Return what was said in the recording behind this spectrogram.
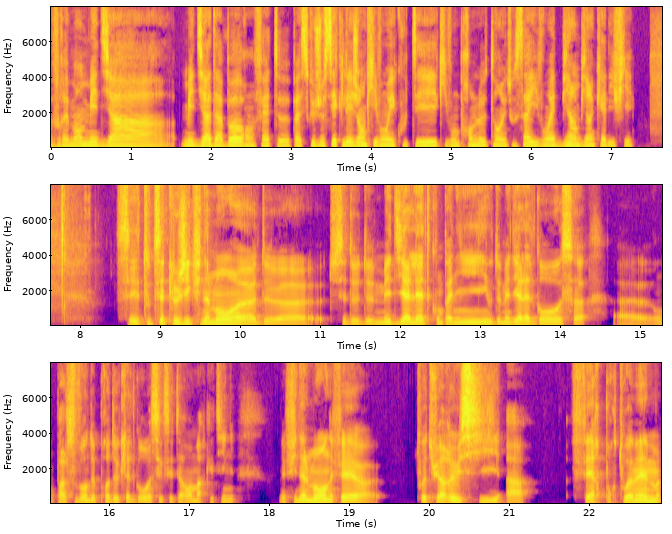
vraiment média, média d'abord, en fait, parce que je sais que les gens qui vont écouter, qui vont prendre le temps et tout ça, ils vont être bien, bien qualifiés. C'est toute cette logique finalement de, tu sais, de, de média-led compagnie ou de média-led grosse. on parle souvent de product-led grosse, etc. en marketing. Mais finalement, en effet, toi, tu as réussi à faire pour toi-même,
